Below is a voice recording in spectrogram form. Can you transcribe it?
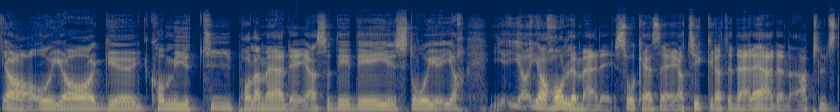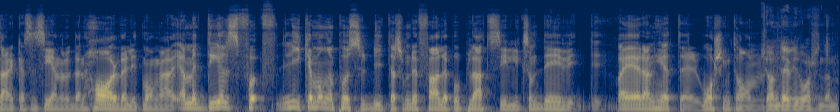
Ja, och jag eh, kommer ju typ hålla med dig. Alltså det, det är ju, står ju, ja, jag, jag håller med dig, så kan jag säga. Jag tycker att det där är den absolut starkaste scenen och den har väldigt många, ja men dels för, lika många pusselbitar som det faller på plats i liksom David, vad är det han heter? Washington? John David Washington.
